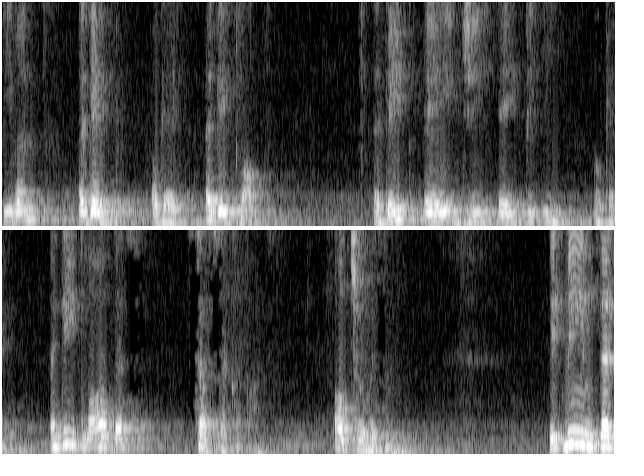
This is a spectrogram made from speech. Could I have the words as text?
even agape. Okay, agape love. Agape, A G A P E. Okay. Agape love, that's self sacrifice, altruism. It means that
